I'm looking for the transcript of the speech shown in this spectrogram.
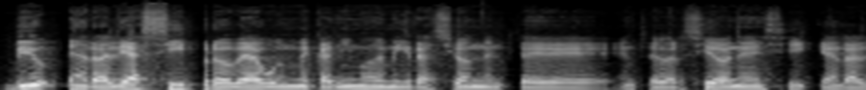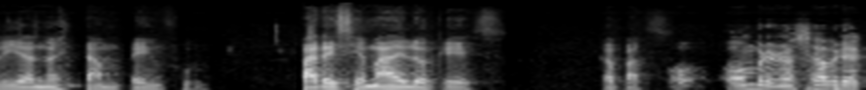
en realidad sí provee algún mecanismo de migración entre, entre versiones y que en realidad no es tan painful? Parece más de lo que es, capaz. Hombre, no sabría,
